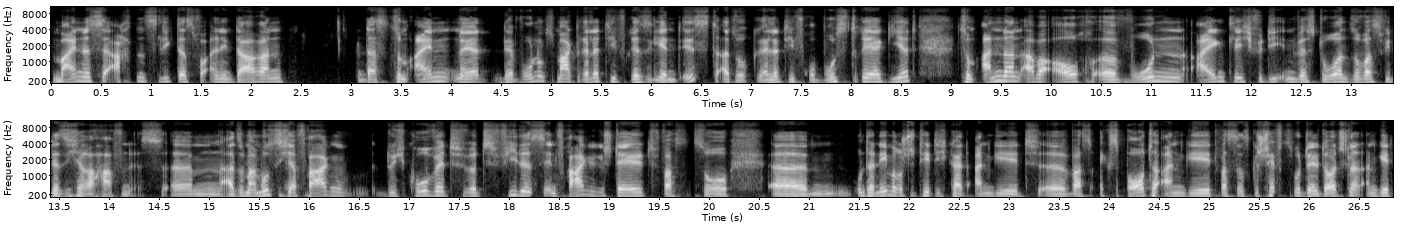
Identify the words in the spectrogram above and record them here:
Meines Erachtens liegt das vor allen Dingen daran, dass zum einen, naja, der Wohnungsmarkt relativ resilient ist, also relativ robust reagiert, zum anderen aber auch äh, Wohnen eigentlich für die Investoren sowas wie der sichere Hafen ist. Ähm, also man muss sich ja fragen, durch Covid wird vieles in Frage gestellt, was so ähm, unternehmerische Tätigkeit angeht, äh, was Exporte angeht, was das Geschäftsmodell Deutschland angeht.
